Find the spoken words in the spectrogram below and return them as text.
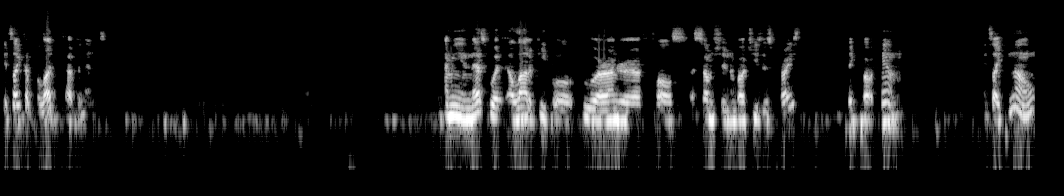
it's like a blood covenant. I mean, that's what a lot of people who are under a false assumption about Jesus Christ think about him. It's like, no.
